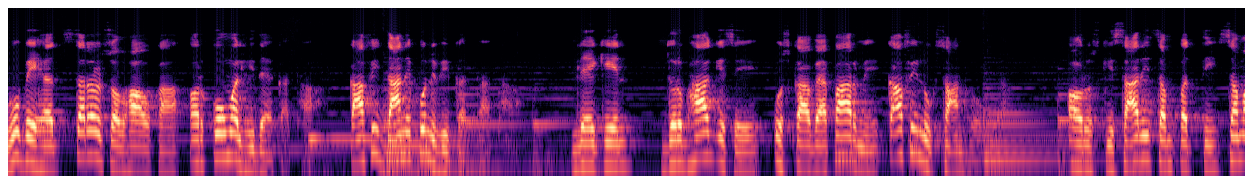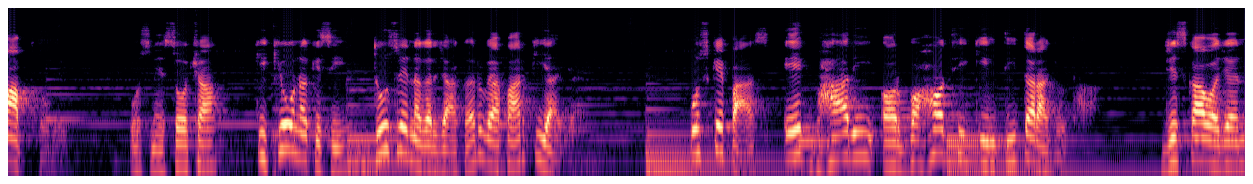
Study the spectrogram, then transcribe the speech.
वो बेहद सरल स्वभाव का और कोमल हृदय का था। काफ़ी दान पुण्य भी करता था। लेकिन दुर्भाग्य से उसका व्यापार में काफ़ी नुकसान हो गया और उसकी सारी संपत्ति समाप्त हो गई। उसने सोचा कि क्यों न किसी दूसरे नगर जाकर व्यापार किया जाए। उसके पास एक भारी और बहुत ही कीमती तराजू था, जिसका वज़न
